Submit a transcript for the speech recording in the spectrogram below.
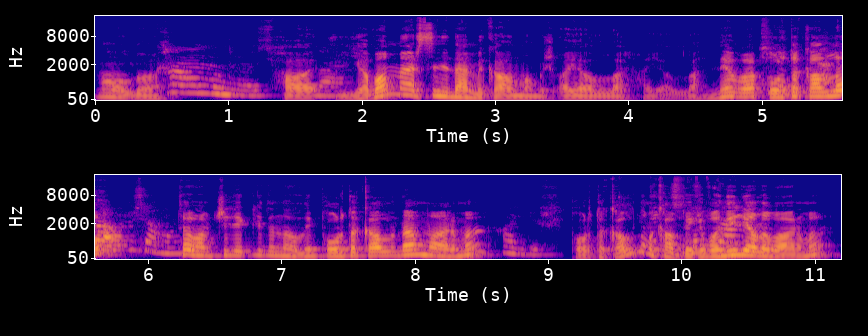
Ne oldu? Kalmamış. Ha, bundan. yaban mersininden mi kalmamış? Ay Allah, ay Allah. Ne var? Portakallı. Kalmış ama. Tamam çilekliden alayım. Portakallıdan var mı? Hayır. Portakallı da mı kaldı? Peki vanilyalı var mı?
